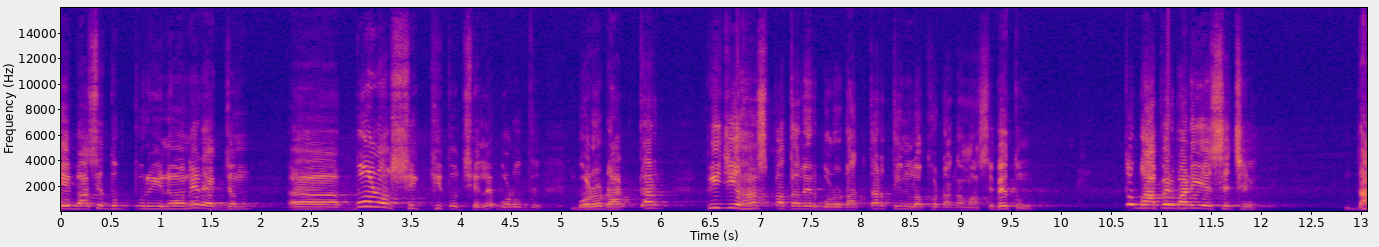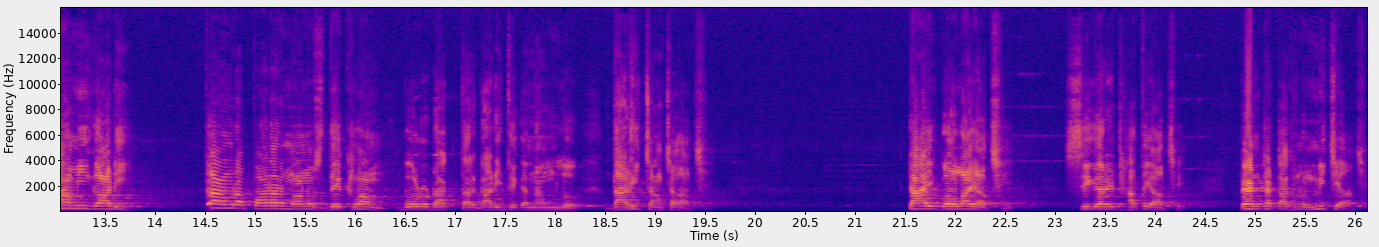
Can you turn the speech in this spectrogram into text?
এই বাসে দুপুর ইউনিয়নের একজন বড় শিক্ষিত ছেলে, বড় বড় ডাক্তার, পিজি হাসপাতালের বড় ডাক্তার, তিন লক্ষ টাকা মাসে বেতন। তো বাপের বাড়ি এসেছে, দামি গাড়ি। তা আমরা পাড়ার মানুষ দেখলাম, বড় ডাক্তার গাড়ি থেকে নামলো, দাড়ি চাঁচা আছে, টাই গলায় আছে, সিগারেট হাতে আছে, প্যান্টটা টাকানোর নিচে আছে।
